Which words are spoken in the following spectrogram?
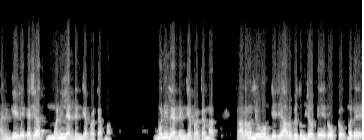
आणि गेले कशात? मनी लँड्रिंगच्या प्रकरणात. मनी लँड्रिंगच्या प्रकरणात. काढून लिहून जे जे आरोप आहे तुमच्यावर ते रोखमध्ये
